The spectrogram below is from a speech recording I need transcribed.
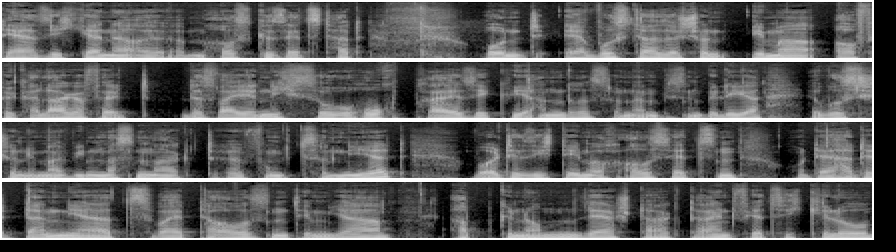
der sich gerne ähm, ausgesetzt hat. Und er wusste also schon immer, auch für Karl Lagerfeld, das war ja nicht so hochpreisig wie anderes, sondern ein bisschen billiger. Er wusste schon immer, wie ein Massenmarkt äh, funktioniert, wollte sich dem auch aussetzen. Und er hatte dann ja 2000 im Jahr abgenommen, sehr stark, 43 Kilo,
